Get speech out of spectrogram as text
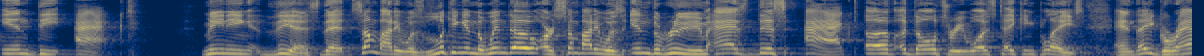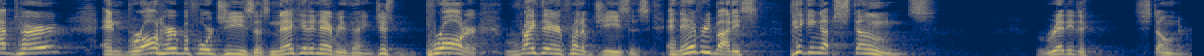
in the act, meaning this, that somebody was looking in the window or somebody was in the room as this act of adultery was taking place. And they grabbed her and brought her before Jesus, naked and everything, just brought her right there in front of Jesus. And everybody's picking up stones, ready to stone her.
